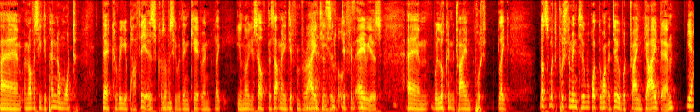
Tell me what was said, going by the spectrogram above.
Um, and obviously depending on what their career path is, Mm-hmm. because obviously within catering, like you'll know yourself, there's that many different varieties there's and loads. different areas. Um, we're looking to try and push, like, not so much push them into what they want to do, but try and guide them Yeah,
